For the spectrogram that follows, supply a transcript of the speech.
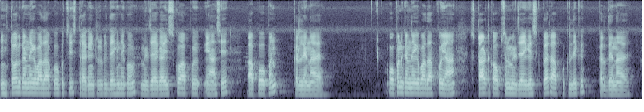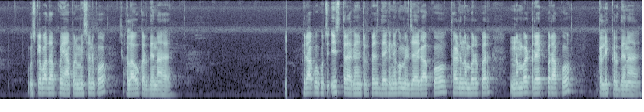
इंस्टॉल करने के बाद आपको कुछ इस तरह का इंटरव्यू देखने को मिल जाएगा। इसको आपको यहाँ से आपको ओपन कर लेना है। ओपन करने के बाद आपको यहाँ स्टार्ट का ऑप्शन मिल जाएगा, इस पर आपको क्लिक कर देना है। उसके बाद आपको यहाँ परमिशन को अलाउ कर देना है। फिर आपको कुछ इस तरह का इंटरफेस देखने को मिल जाएगा। आपको थर्ड नंबर पर, नंबर ट्रैक पर आपको क्लिक कर देना है।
